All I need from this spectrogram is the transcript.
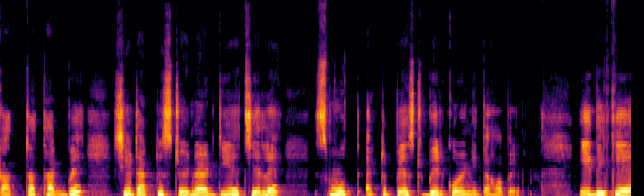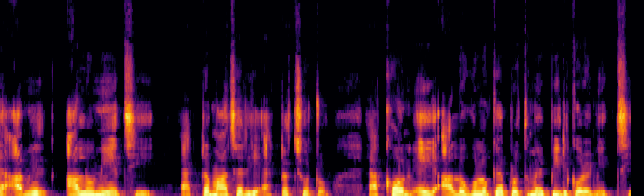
কাঠটা থাকবে সেটা একটু স্ট্রেনার দিয়ে চেলে স্মুথ একটা পেস্ট বের করে নিতে হবে। এদিকে আমি আলু নিয়েছি। একটা মাঝারি, একটা ছোট। এখন এই আলুগুলোকে প্রথমে পিল করে নিচ্ছি।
